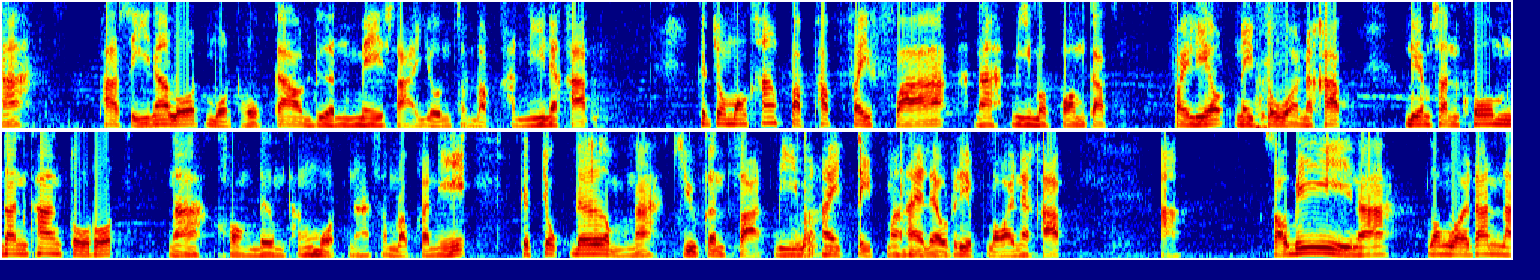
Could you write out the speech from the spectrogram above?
นะ ภาษีหน้ารถหมด 69 เดือนเมษายนสำหรับคันนี้นะครับ กระจกมองข้างปรับพับไฟฟ้านะมีมาพร้อมกับไฟเลี้ยวในตัวนะครับ เหลี่ยมสันคมด้านข้างตัวรถนะของเดิมทั้งหมดนะสำหรับคันนี้กระจกเดิมนะคิ้วกันศาสตร์มีมาให้ติดมาให้แล้วเรียบร้อยนะครับอะเสาบี้นะร่องรอยด้านใน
